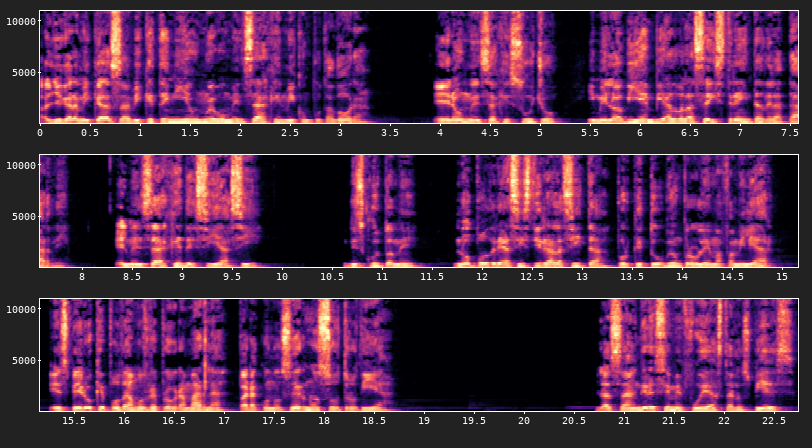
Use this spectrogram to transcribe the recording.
Al llegar a mi casa vi que tenía un nuevo mensaje en mi computadora. Era un mensaje suyo y me lo había enviado a las 6.30 de la tarde. El mensaje decía así. Discúlpame, no podré asistir a la cita porque tuve un problema familiar. Espero que podamos reprogramarla para conocernos otro día. La sangre se me fue hasta los pies.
